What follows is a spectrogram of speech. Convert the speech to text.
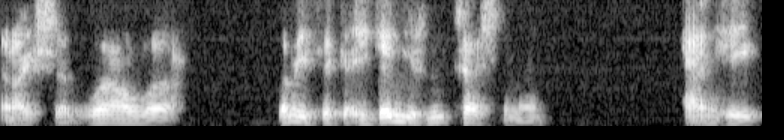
And I said, Well, uh, let me think. He gave me his New Testament and he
